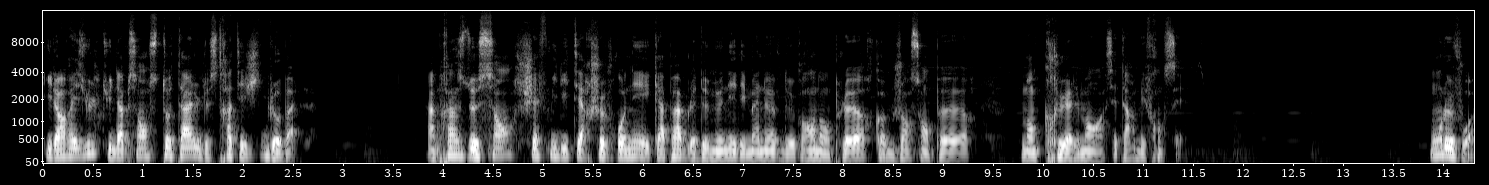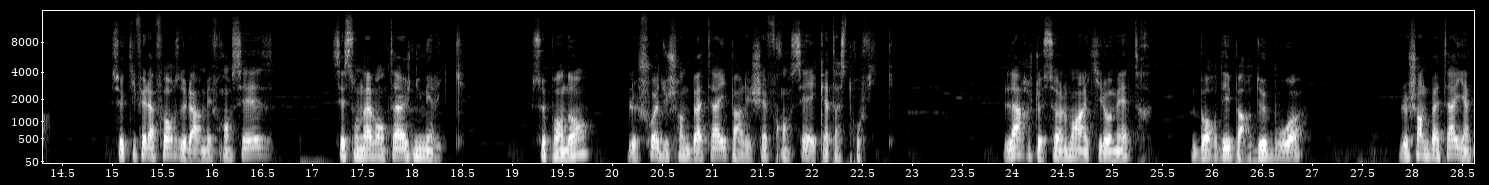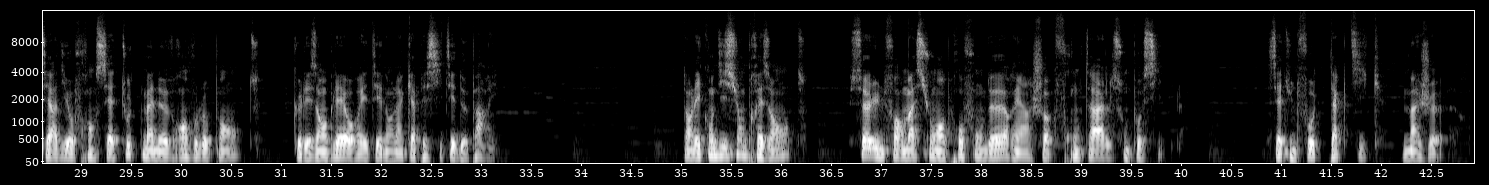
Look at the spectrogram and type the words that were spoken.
Il en résulte une absence totale de stratégie globale. Un prince de sang, chef militaire chevronné et capable de mener des manœuvres de grande ampleur comme Jean sans peur, manque cruellement à cette armée française. On le voit. Ce qui fait la force de l'armée française, c'est son avantage numérique. Cependant, le choix du champ de bataille par les chefs français est catastrophique. Large de seulement un kilomètre, bordé par deux bois, le champ de bataille interdit aux Français toute manœuvre enveloppante que les Anglais auraient été dans l'incapacité de parer. Dans les conditions présentes, Seule une formation en profondeur et un choc frontal sont possibles. C'est une faute tactique majeure.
